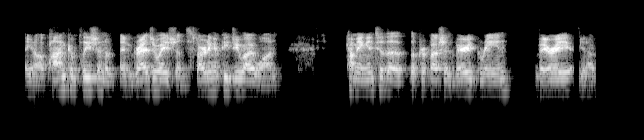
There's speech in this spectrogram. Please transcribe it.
you know, upon completion of, and graduation, starting a PGY1, coming into the the profession very green, very, you know,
